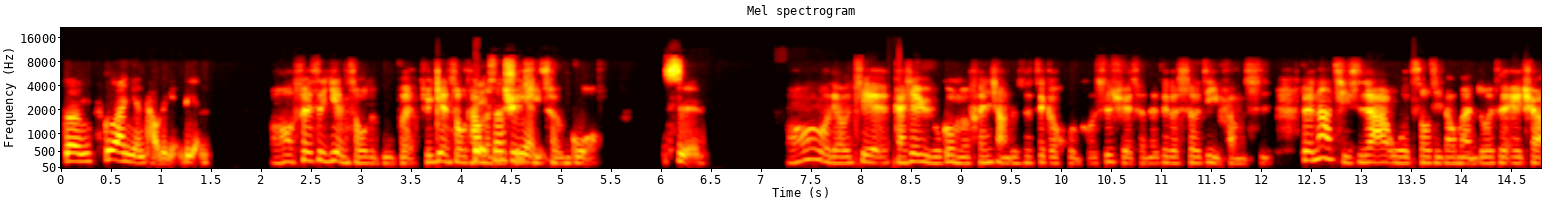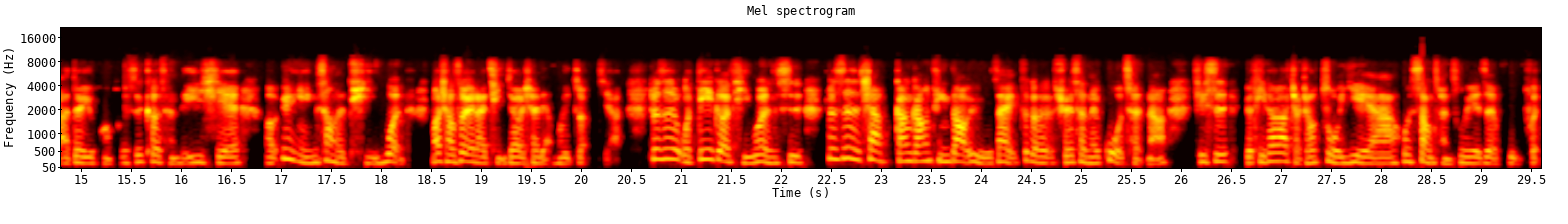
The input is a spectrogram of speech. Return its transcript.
跟个案研讨的演练。哦，所以是验收的部分，就验收他们的学习成果。是。哦，了解，感谢雨如跟我们分享就是这个混合式学程的这个设计方式。对，那其实啊，我收集到蛮多这 HR 对于混合式课程的一些呃运营上的提问，然后小翠也来请教一下两位专家。就是我第一个提问是，就是像刚刚听到玉如在这个学程的过程啊，其实有提到要缴交作业啊，或上传作业这个部分，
